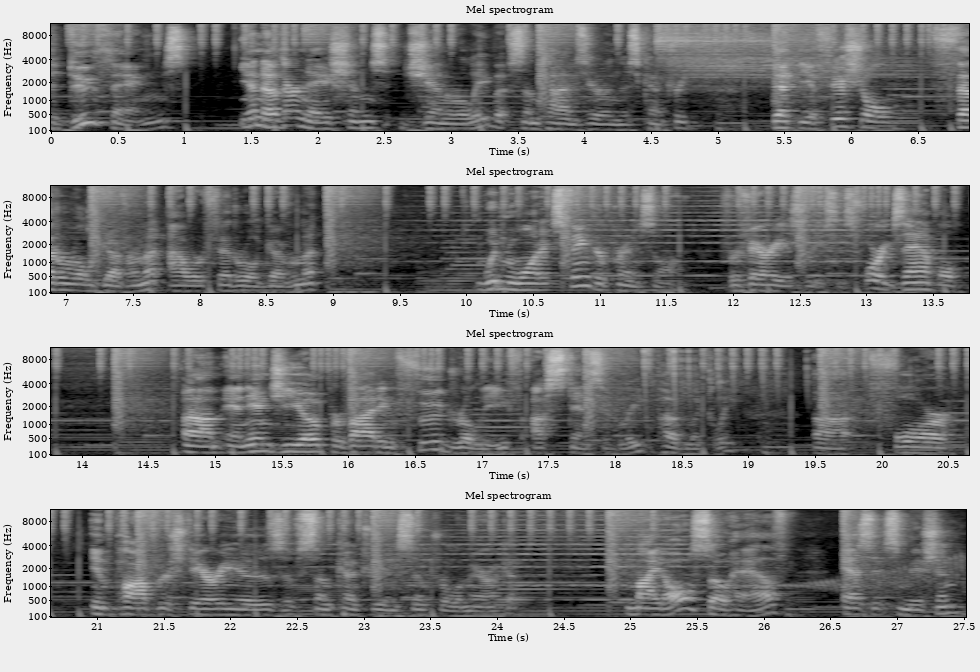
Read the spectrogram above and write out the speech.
to do things in other nations generally, but sometimes here in this country, that the official federal government, our federal government, wouldn't want its fingerprints on for various reasons. For example, um, an NGO providing food relief, ostensibly, publicly, uh, for impoverished areas of some country in Central America, might also have as its mission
